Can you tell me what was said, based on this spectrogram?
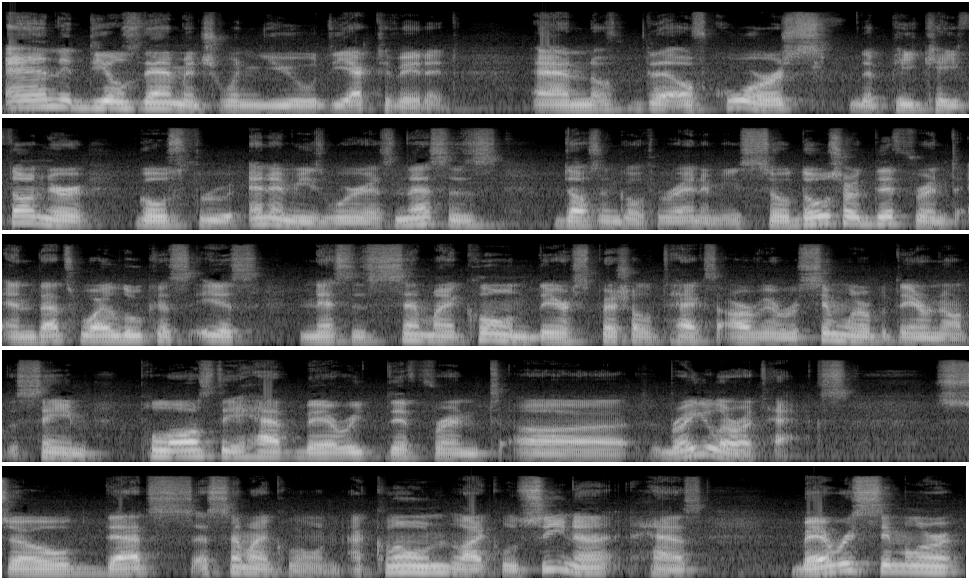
and it deals damage when you deactivate it. And of, the, of course, the PK Thunder goes through enemies, whereas Ness's doesn't go through enemies. So those are different, and that's why Lucas is Ness's semi-clone. Their special attacks are very similar, but they are not the same. Plus, they have very different uh, regular attacks. So that's a semi-clone. A clone, like Lucina, has very similar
